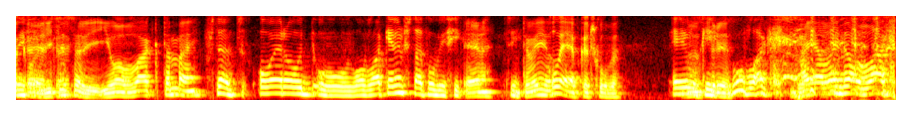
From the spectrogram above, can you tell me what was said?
Ave. ok, Isso eu sabia. E o All Black também. portanto, ou era o, o All Black era emprestado pelo Benfica. Era. Sim. Então é ele. Qual é a época, desculpa? É o 12, quê? 13. O Black. Ai, além do Black.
